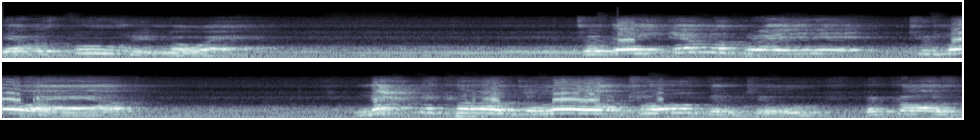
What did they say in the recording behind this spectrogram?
there was food in Moab. So they immigrated to Moab, not because the Lord told them to, because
